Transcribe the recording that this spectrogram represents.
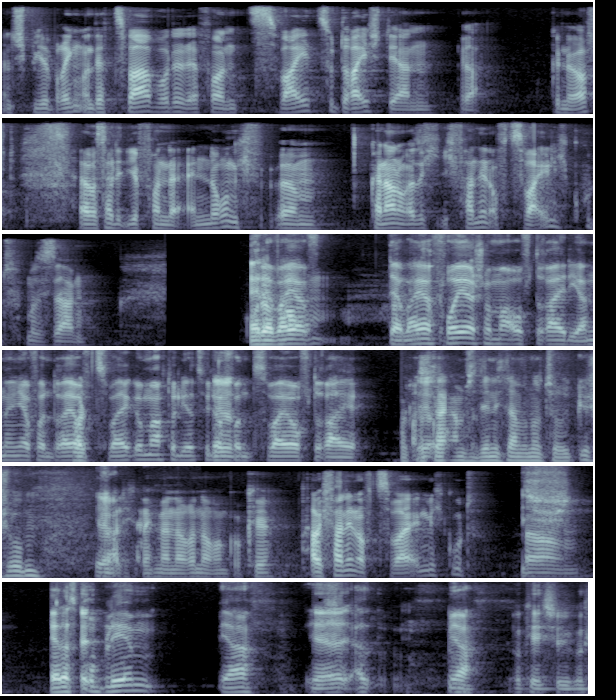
ins Spiel bringen. Und zwar wurde der von 2 zu 3 Sternen ja, genervt. Äh, was haltet ihr von der Änderung? Ich, ähm, keine Ahnung, also ich, ich fand den auf 2 eigentlich gut, muss ich sagen. Ja, der war ja- Der war ja vorher schon mal auf 3. Die haben den ja von 3 auf 2 gemacht und jetzt wieder Ja. von 2 auf 3. Wollte Ja. haben sie den nicht einfach nur zurückgeschoben? Ja, hatte ich gar nicht mehr in Erinnerung, okay. Aber ich fand den auf 2 eigentlich gut. Ich, Ähm, Ja, das Äh. Problem, ja. Ich, Ja. also, ja. okay, Entschuldigung.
